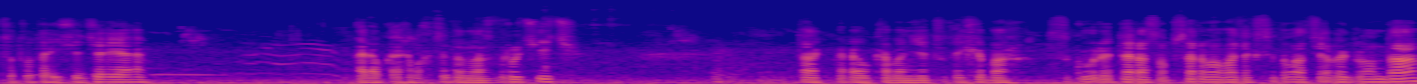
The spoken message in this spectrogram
co tutaj się dzieje. Perełka chyba chce do nas wrócić. Tak, perełka będzie tutaj chyba z góry teraz obserwować jak sytuacja wygląda.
